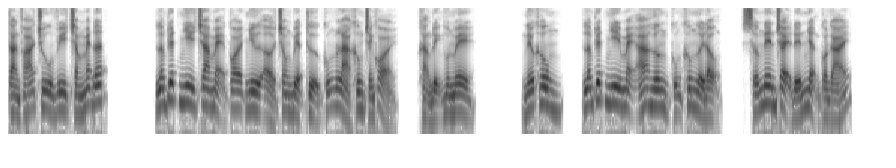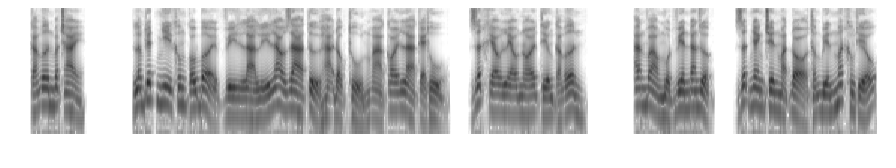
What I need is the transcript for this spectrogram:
tàn phá chu vi trăm mét đất. Lâm Tuyết Nhi cha mẹ coi như ở trong biệt thự cũng là không tránh khỏi, khẳng định hôn mê. Nếu không, Lâm Tuyết Nhi mẹ Á Hương cũng không người động, sớm nên chạy đến nhận con gái. Cảm ơn bác trai. Lâm Tuyết Nhi không có bởi vì là Lý Lao gia tử hạ độc thủ mà coi là kẻ thù, rất khéo léo nói tiếng cảm ơn. Ăn vào một viên đan dược, rất nhanh trên mặt đỏ thấm biến mất không thiếu,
